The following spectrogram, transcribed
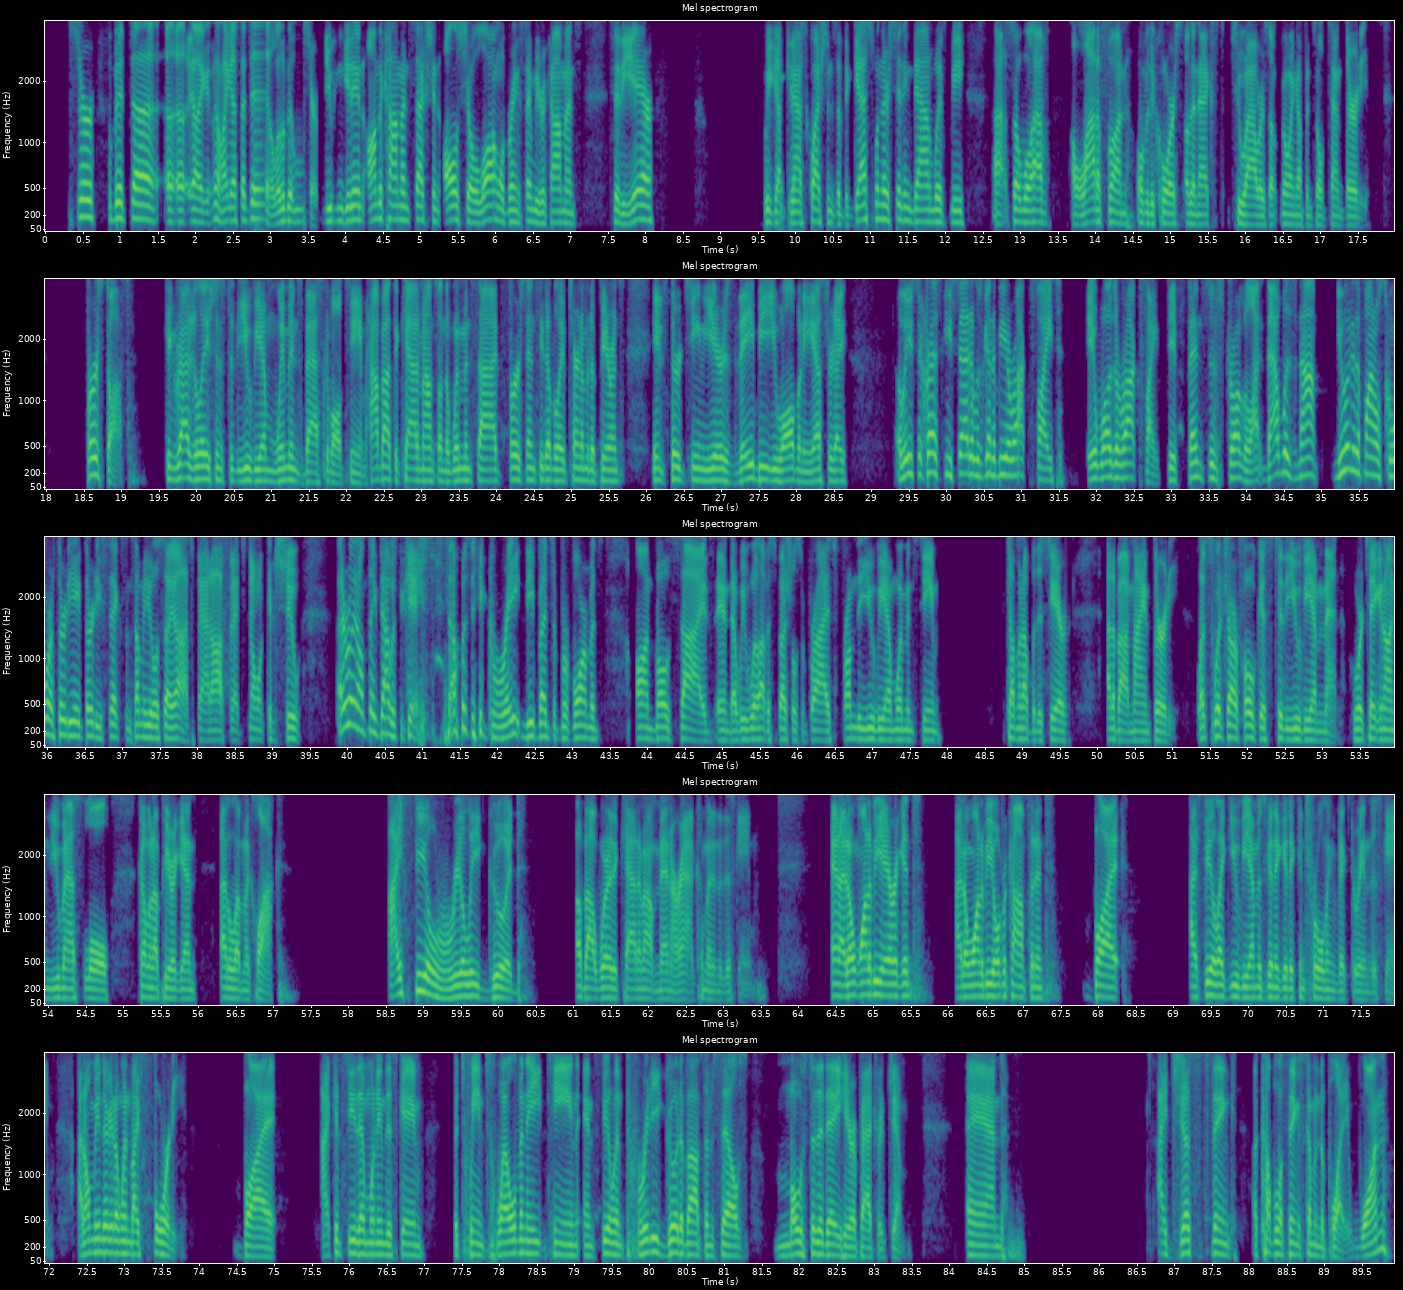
a little bit uh, uh, uh like well, I guess that's it, a little bit looser. You can get in on the comment section all show long. We'll bring some of your comments to the air. We got can ask questions of the guests when they're sitting down with me. Uh, so we'll have a lot of fun over the course of the next two hours, going up until 10:30. First off, Congratulations to the UVM women's basketball team. How about the Catamounts on the women's side? First NCAA tournament appearance in 13 years. They beat UAlbany yesterday. Alisa Kresge said it was going to be a rock fight. It was a rock fight, defensive struggle. That was not, you look at the final score 38 36, and some of you will say, oh, it's bad offense. No one can shoot. I really don't think that was the case. That was a great defensive performance on both sides. And uh, we will have a special surprise from the UVM women's team coming up with us here at about 9:30. Let's switch our focus to the UVM men who are taking on UMass Lowell coming up here again at 11 o'clock. I feel really good about where the Catamount men are at coming into this game. And I don't want to be arrogant. I don't want to be overconfident, but I feel like UVM is going to get a controlling victory in this game. I don't mean they're going to win by 40, but I could see them winning this game between 12 and 18 and feeling pretty good about themselves most of the day here at Patrick Gym. And I just think a couple of things come into play. One,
